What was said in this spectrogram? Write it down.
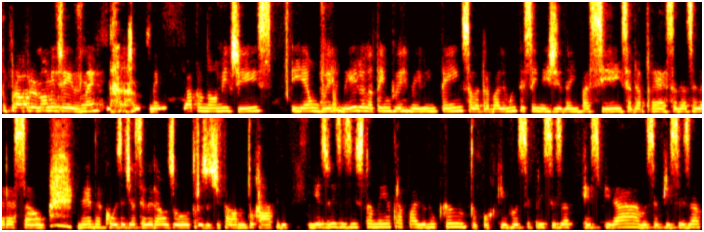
O próprio nome diz, né? o próprio nome diz e é um vermelho, ela tem um vermelho intenso, ela trabalha muito essa energia da impaciência, da pressa, da aceleração, né, da coisa de acelerar os outros, de falar muito rápido. E às vezes isso também atrapalha no canto, porque você precisa respirar, você precisa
